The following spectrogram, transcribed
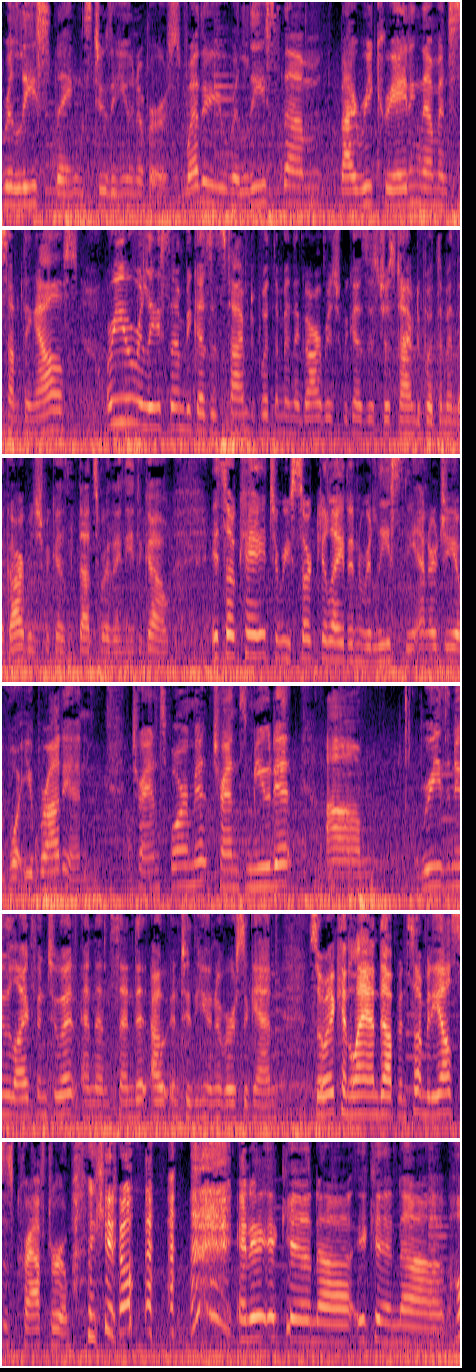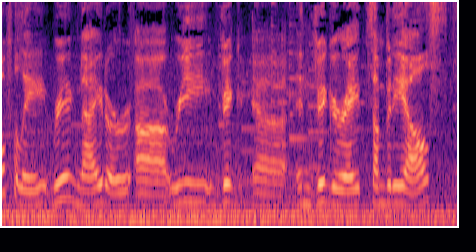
release things to the universe. Whether you release them by recreating them into something else, or you release them because it's time to put them in the garbage because it's just time to put them in the garbage because that's where they need to go. It's okay to recirculate and release the energy of what you brought in, transform it, transmute it. Um, breathe new life into it and then send it out into the universe again so it can land up in somebody else's craft room you know and it, it can uh, it can uh, hopefully reignite or uh, reinvigorate uh, somebody else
